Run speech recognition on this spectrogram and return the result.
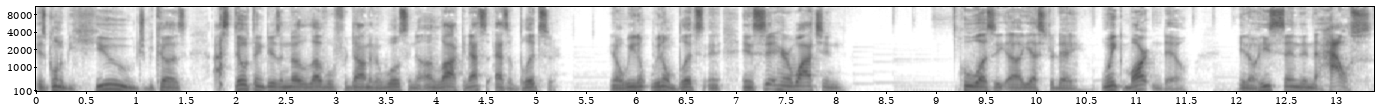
is going to be huge because I still think there's another level for Donovan Wilson to unlock, and that's as a blitzer. You know, we don't we don't blitz and, and sitting here watching who was it uh, yesterday? Wink Martindale. You know, he's sending the house,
